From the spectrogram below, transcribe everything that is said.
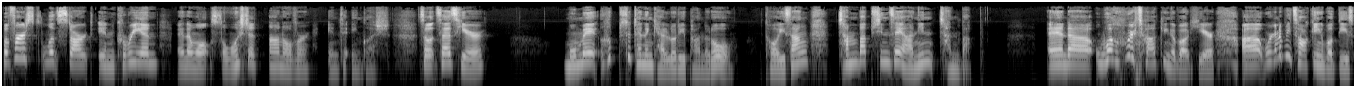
But first, let's start in Korean and then we'll switch it on over into English. So it says here, 몸에 흡수되는 칼로리 반으로 더 이상 찬밥 신세 아닌 찬밥. And uh, what we're talking about here, uh, we're going to be talking about these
